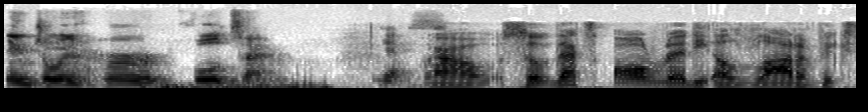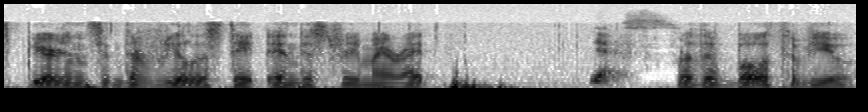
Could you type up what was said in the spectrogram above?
and joined her full time. Yes. Wow. So that's already a lot of experience in the real estate industry. Am I right? Yes. For the both of you.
